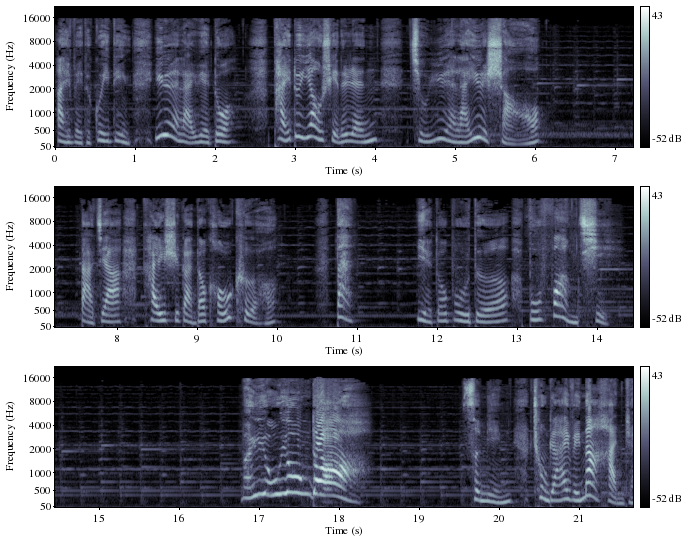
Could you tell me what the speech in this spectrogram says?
艾维的规定越来越多，排队要水的人就越来越少。大家开始感到口渴，但。也都不得不放弃，没有用的。村民冲着艾维呐喊着：“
